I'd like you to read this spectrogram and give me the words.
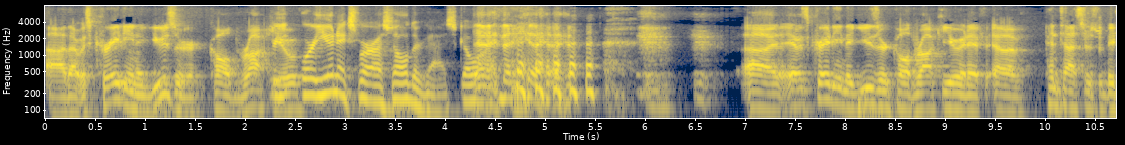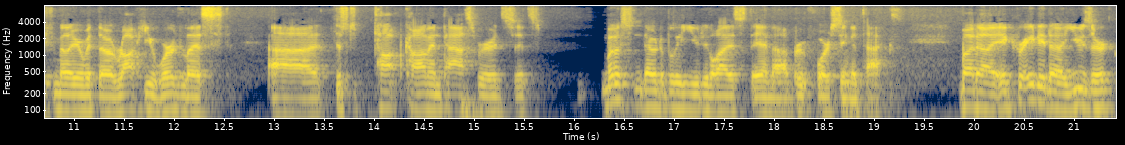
uh, that was creating a user called RockYou. Or, or Unix for us older guys. Go on. uh, it was creating a user called RockYou, and if uh, pen would be familiar with the RockYou word list, uh, just top common passwords. It's most notably utilized in uh, brute forcing attacks. But uh, it created a user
